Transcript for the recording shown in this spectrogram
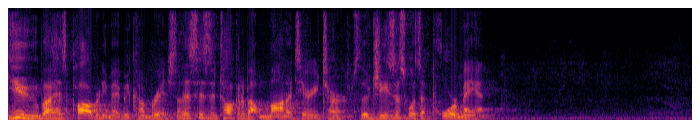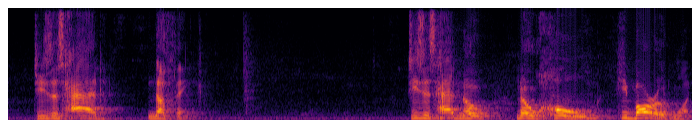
you, by his poverty, may become rich. Now, this isn't talking about monetary terms, though Jesus was a poor man. Jesus had nothing. Jesus had no, no home, he borrowed one.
